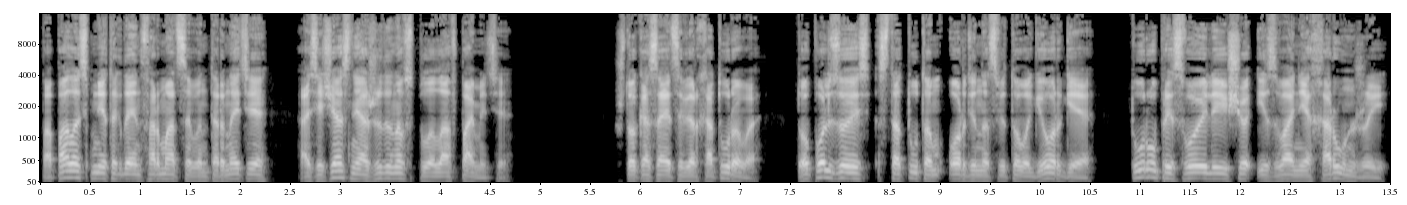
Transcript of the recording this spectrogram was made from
Попалась мне тогда информация в интернете, а сейчас неожиданно всплыла в памяти. Что касается Верхотурова, то, пользуясь статутом Ордена Святого Георгия, Туру присвоили еще и звание Харунжий,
